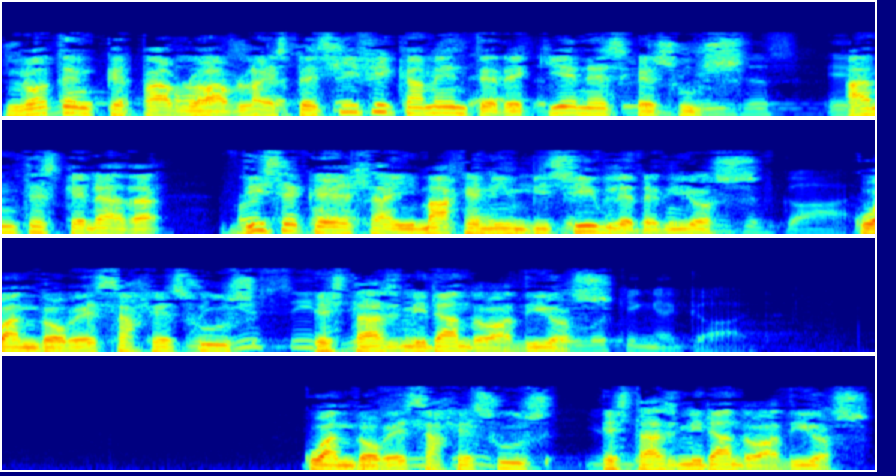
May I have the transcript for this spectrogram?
Noten que Pablo habla específicamente de quién es Jesús. Antes que nada, dice que es la imagen invisible de Dios. Cuando ves a Jesús, estás mirando a Dios. Cuando ves a Jesús, estás mirando a Dios.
